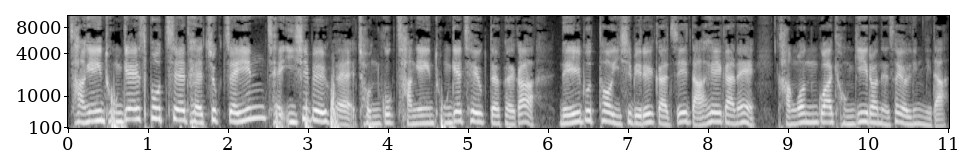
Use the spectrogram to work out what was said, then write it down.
장애인 동계 스포츠의 대축제인 제21회 전국 장애인 동계체육대회가 내일부터 21일까지 나흘간의 강원과 경기 일원에서 열립니다.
